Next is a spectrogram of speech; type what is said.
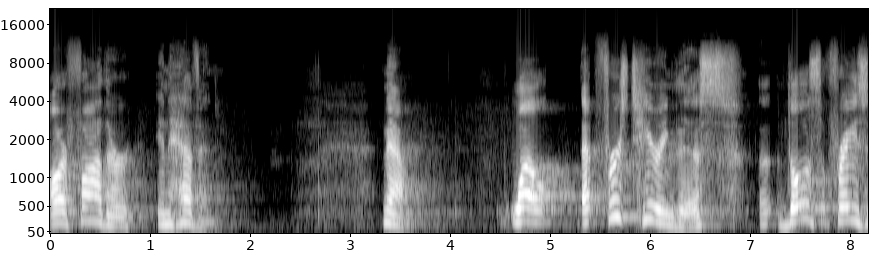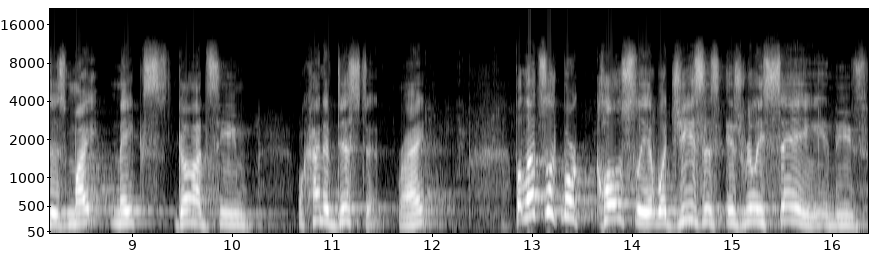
Our Father in heaven. Now, while at first hearing this, uh, those phrases might make God seem well, kind of distant, right? But let's look more closely at what Jesus is really saying in these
